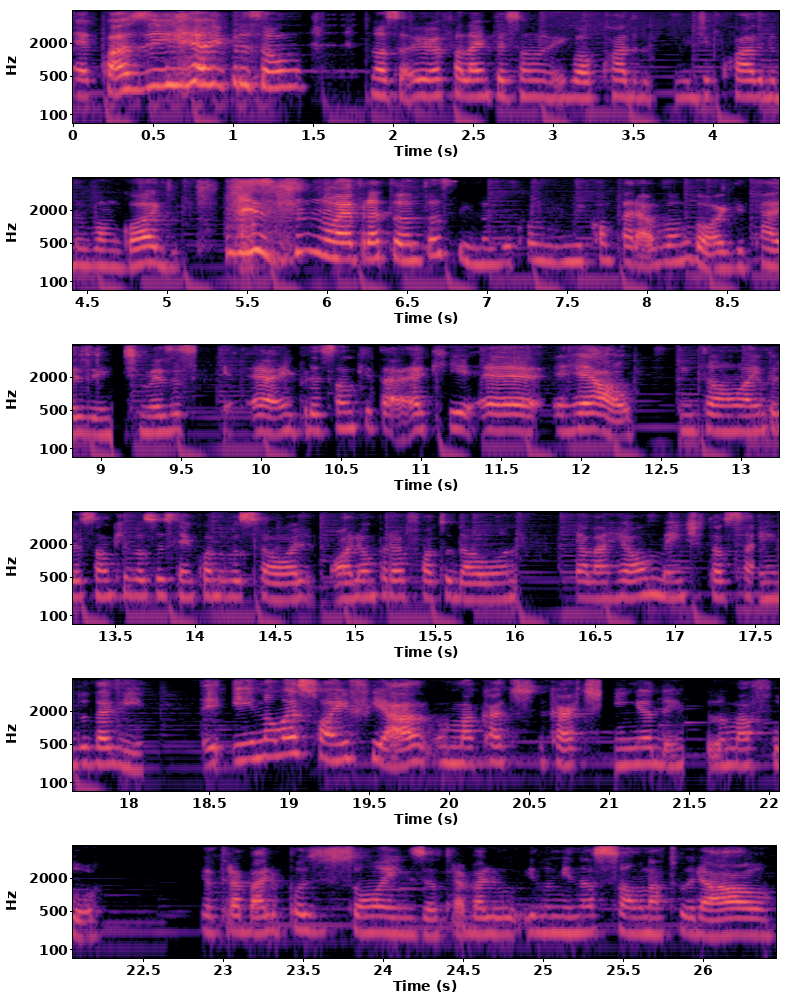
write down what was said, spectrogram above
é quase a impressão. Nossa, eu ia falar impressão igual quadro de quadro do Van Gogh, mas não é para tanto assim, não vou me comparar ao Van Gogh, tá, gente? Mas assim, é a impressão que tá é que é, é real. Então, a impressão que vocês têm quando você olha, olham para a foto da ONU, ela realmente está saindo dali. E, e, não é só enfiar uma cartinha dentro de uma flor. Eu trabalho posições, eu trabalho iluminação natural,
